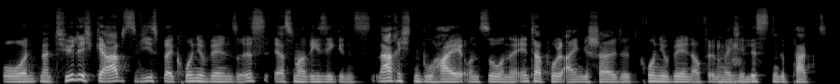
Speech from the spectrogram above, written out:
Und natürlich gab es, wie es bei Kronjuwelen so ist, erstmal riesiges Nachrichtenbuhai und so, ne? Interpol eingeschaltet, Kronjuwelen auf irgendwelche mhm. Listen gepackt.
